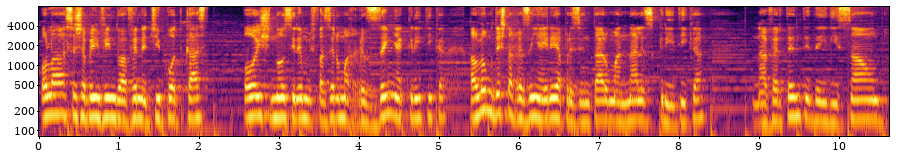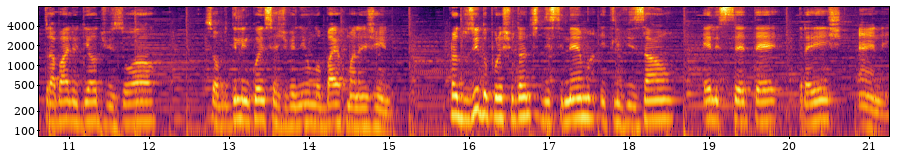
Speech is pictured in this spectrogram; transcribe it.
Olá, seja bem-vindo à VNG Podcast. Hoje nós iremos fazer uma resenha crítica. Ao longo desta resenha, irei apresentar uma análise crítica na vertente da edição do trabalho de audiovisual sobre delinquência juvenil no bairro Malangino, produzido por estudantes de cinema e televisão LCT3N,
